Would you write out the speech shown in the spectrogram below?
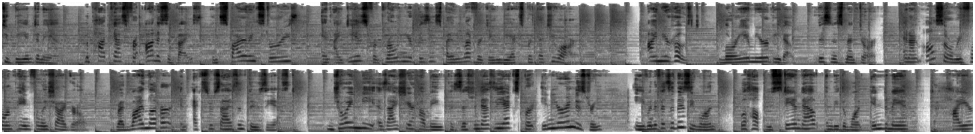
to Be in Demand, the podcast for honest advice, inspiring stories, and ideas for growing your business by leveraging the expert that you are. I'm your host, Lorianne Mirabito, business mentor, and I'm also a reformed painfully shy girl, red wine lover, and exercise enthusiast. Join me as I share how being positioned as the expert in your industry, even if it's a busy one, will help you stand out and be the one in demand to hire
